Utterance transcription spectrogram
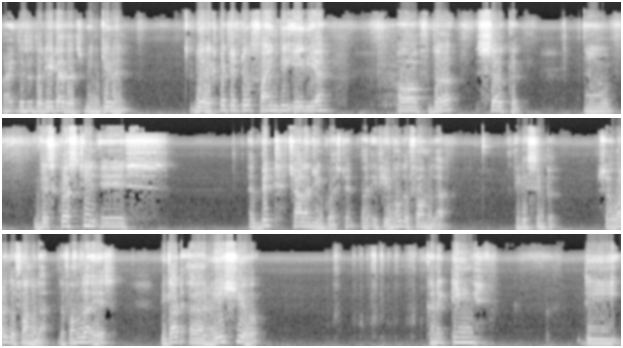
Right, this is the data that's been given. We are expected to find the area of the circle. Now, this question is a bit challenging question, but if you know the formula, it is simple. So what is the formula? The formula is we got a ratio connecting the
